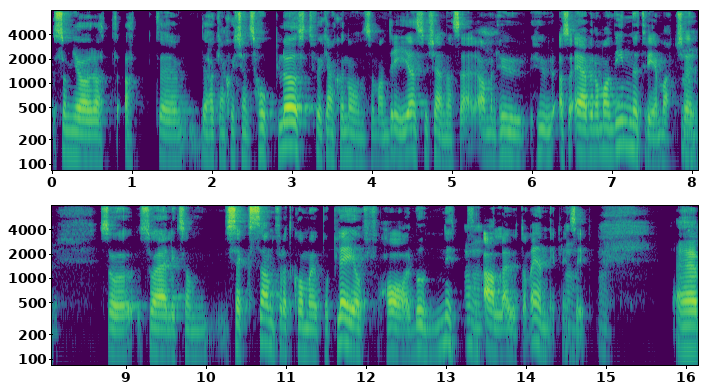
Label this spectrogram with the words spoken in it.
som gör att, att det har kanske känts hopplöst för kanske någon som Andreas att känna så här, ja men hur, hur, alltså även om man vinner tre matcher Mm. så, så är liksom sexan för att komma upp på playoff har vunnit Mm. alla utom en i princip. Eh,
